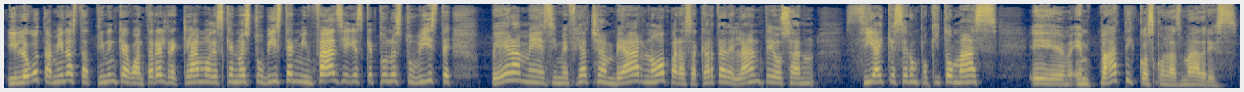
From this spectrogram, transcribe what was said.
Y luego también hasta tienen que aguantar el reclamo de es que no estuviste en mi infancia y es que tú no estuviste. Espérame, si me fui a chambear, ¿no? Para sacarte adelante. O sea, sí hay que ser un poquito más eh, empáticos con las madres.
